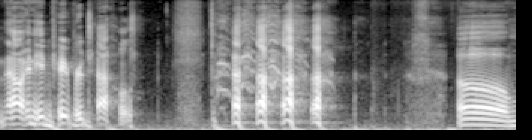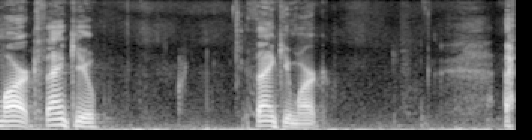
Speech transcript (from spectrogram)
now I need paper towels. oh, Mark, thank you. Thank you, Mark.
